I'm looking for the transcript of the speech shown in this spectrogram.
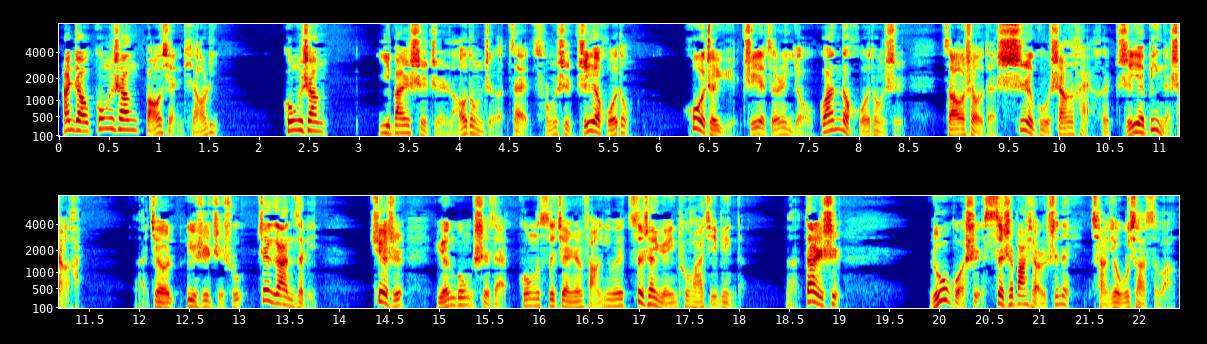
按照工伤保险条例。工伤一般是指劳动者在从事职业活动或者与职业责任有关的活动时遭受的事故伤害和职业病的伤害。啊，就律师指出，这个案子里确实员工是在公司健身房因为自身原因突发疾病的。啊，但是如果是四十八小时之内抢救无效死亡，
